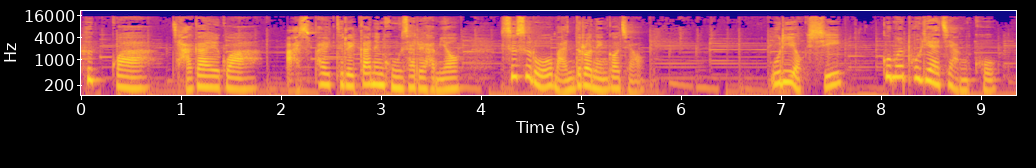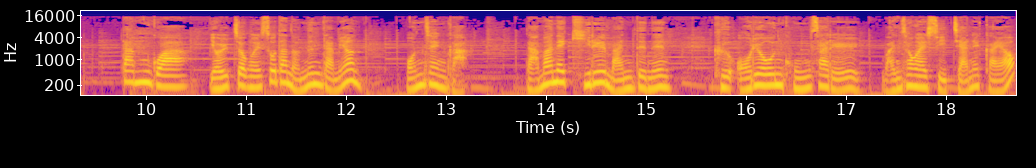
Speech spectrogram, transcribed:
흙과 자갈과 아스팔트를 까는 공사를 하며 스스로 만들어낸 거죠. 우리 역시 꿈을 포기하지 않고 땀과 열정을 쏟아 넣는다면 언젠가 나만의 길을 만드는 그 어려운 공사를 완성할 수 있지 않을까요?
